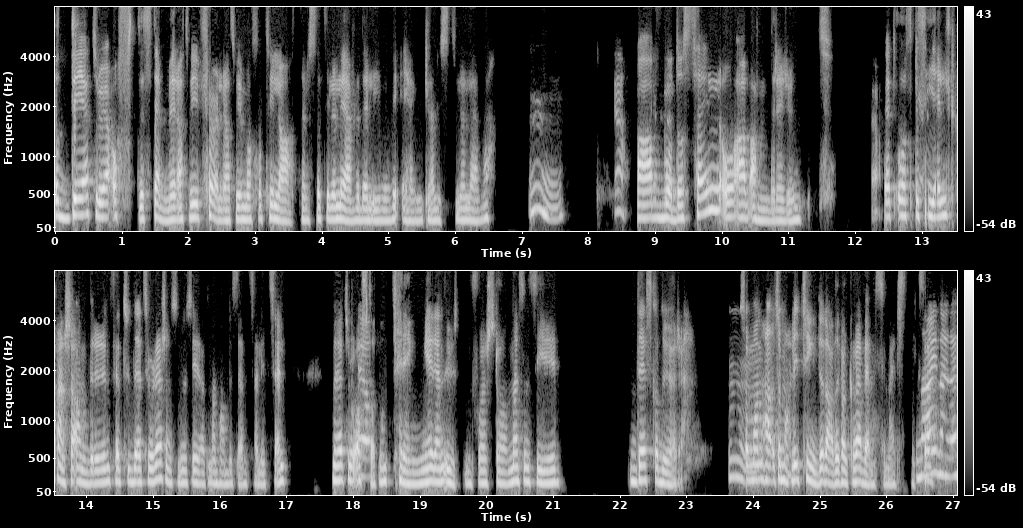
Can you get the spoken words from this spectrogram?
Og det tror jeg ofte stemmer, at vi føler at vi må få tillatelse til å leve det livet vi egentlig har lyst til å leve. mm. Av både oss selv og av andre rundt. Ja. Og spesielt kanskje andre rundt, for jeg tror det er sånn som du sier, at man har bestemt seg litt selv. Men jeg tror ofte Ja. at man trenger en utenforstående som sier det skal du gjøre. Mm. Som, man har, som har litt tyngde, da. Det kan ikke være hvem som helst. Nei, nei, nei.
